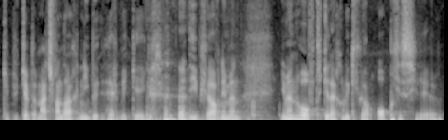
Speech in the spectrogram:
ik, heb, ik heb de match vandaag niet be- herbekeken. Dus in mijn, in mijn hoofd. Ik heb dat gelukkig wel opgeschreven.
